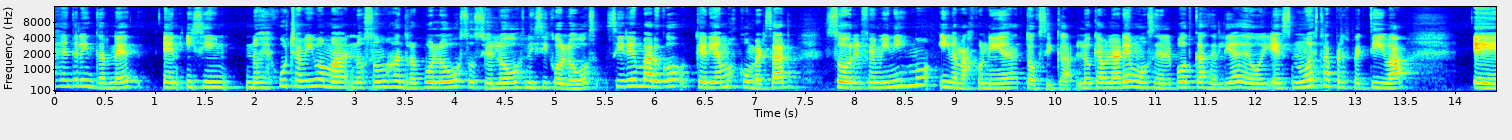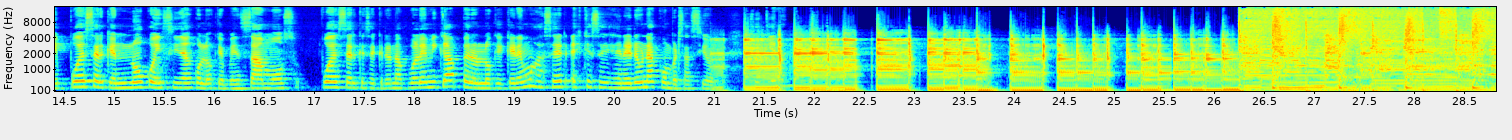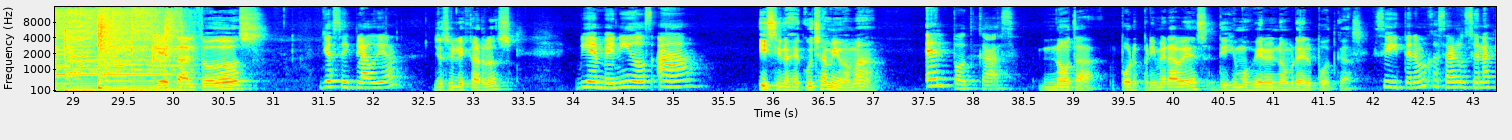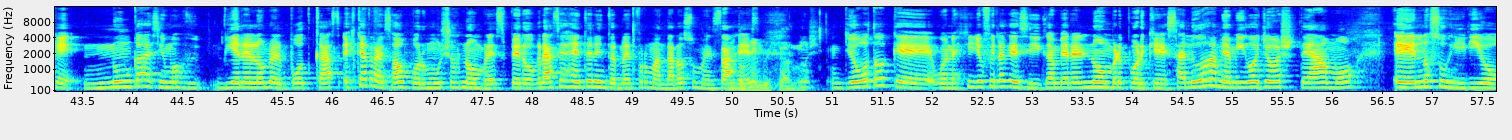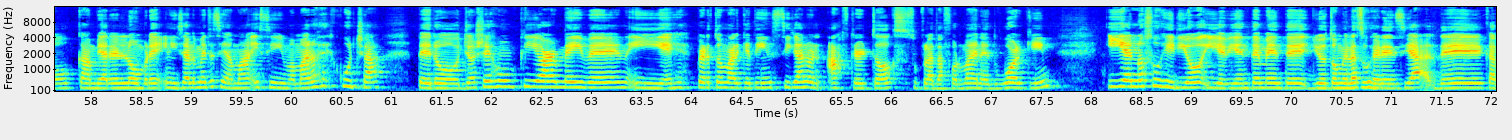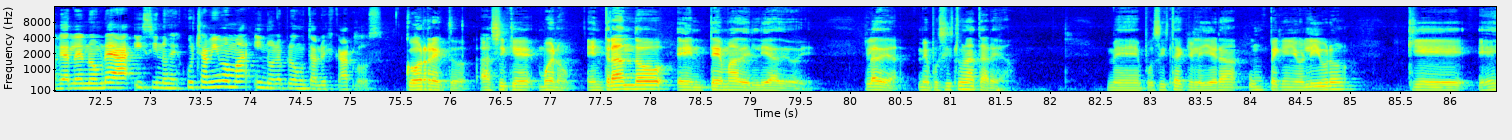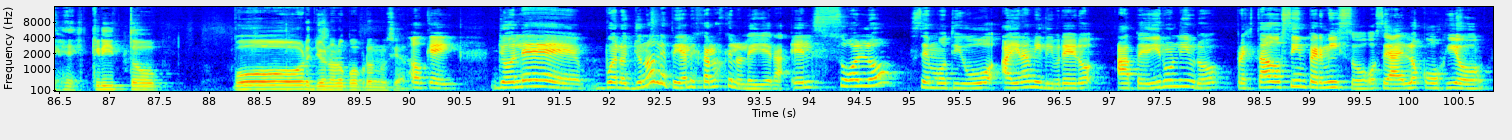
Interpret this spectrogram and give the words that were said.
gente del internet y si nos escucha mi mamá, no somos antropólogos, sociólogos ni psicólogos. Sin embargo, queríamos conversar sobre el feminismo y la masculinidad tóxica. Lo que hablaremos en el podcast del día de hoy es nuestra perspectiva. Eh, puede ser que no coincidan con lo que pensamos, puede ser que se cree una polémica, pero lo que queremos hacer es que se genere una conversación. Tal todos? Yo soy Claudia. Yo soy Luis Carlos. Bienvenidos a Y si nos escucha mi mamá, el podcast. nota, por primera vez dijimos bien el nombre del podcast. Sí, tenemos que hacer alusión a que nunca decimos bien el nombre del podcast. Es que ha atravesado por muchos nombres, pero gracias gente en internet por mandarnos sus mensajes. toqué Luis Carlos. Yo voto que, bueno, es que yo fui la que decidí cambiar el nombre porque saludos a mi amigo Josh, te amo. Él nos sugirió cambiar el nombre. Inicialmente se llama Y si mi mamá nos escucha, pero Josh es un PR maven y es experto en marketing. Síganlo en After Talks, su plataforma de networking. Y él nos sugirió, y evidentemente yo tomé la sugerencia de cambiarle el nombre a Y si nos escucha mi mamá y no le pregunté a Luis Carlos. Correcto. Así que, bueno, entrando en tema del día de hoy. Claudia, me pusiste una tarea. Me pusiste a que leyera un pequeño libro que es escrito por... Yo no lo puedo pronunciar. Ok, yo le, bueno, yo no le pedí a Luis Carlos que lo leyera, él solo se motivó a ir a mi librero a pedir un libro prestado sin permiso, o sea, él lo cogió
